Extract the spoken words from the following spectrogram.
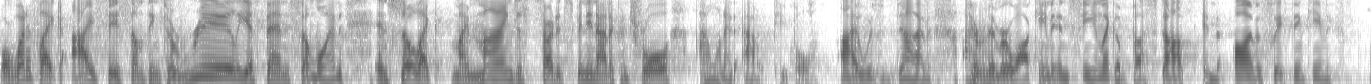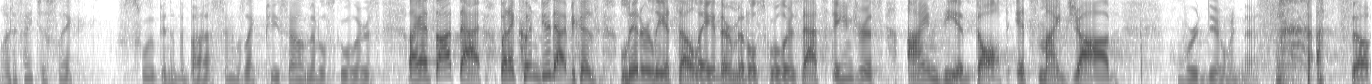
Or what if like I say something to really offend someone? And so like my mind just started spinning out of control. I wanted out people. I was done. I remember walking and seeing like a bus stop and honestly thinking, what if I just like swoop into the bus and was like, peace out, middle schoolers. Like, I thought that, but I couldn't do that because literally it's LA, they're middle schoolers, that's dangerous. I'm the adult, it's my job. We're doing this. so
